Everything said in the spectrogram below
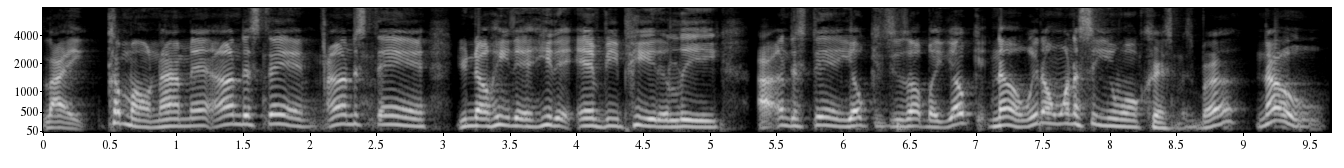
Like, come on now, man. I understand. I understand. You know, he the he the MVP of the league. I understand Jokic is up, but Jokic, no, we don't want to see you on Christmas, bro. No.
